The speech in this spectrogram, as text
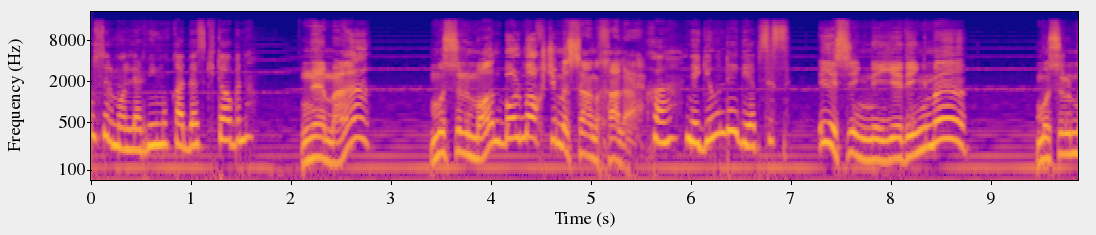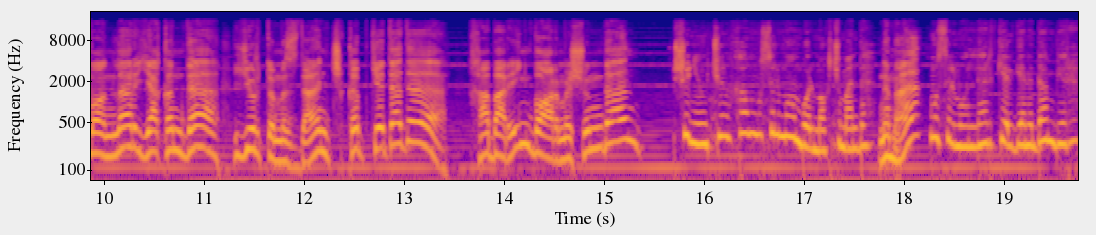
musulmonlarning muqaddas kitobini Nima? Musulmon bo'lmoqchimisan hali? ha nega unday deyapsiz Esingni yedingmi? Musulmonlar yaqinda yurtimizdan chiqib ketadi. Xabaring bormi shundan? Shuning uchun ham musulmon bo'lmoqchimanda Nima? musulmonlar kelganidan beri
